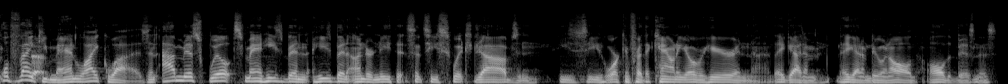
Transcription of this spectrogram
Well, thank so. you, man. Likewise, and I miss Wilts, man. He's been he's been underneath it since he switched jobs, and he's he's working for the county over here, and uh, they got him they got him doing all all the business.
